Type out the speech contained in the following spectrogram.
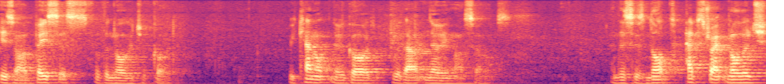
is our basis for the knowledge of God. We cannot know God without knowing ourselves. And this is not abstract knowledge,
